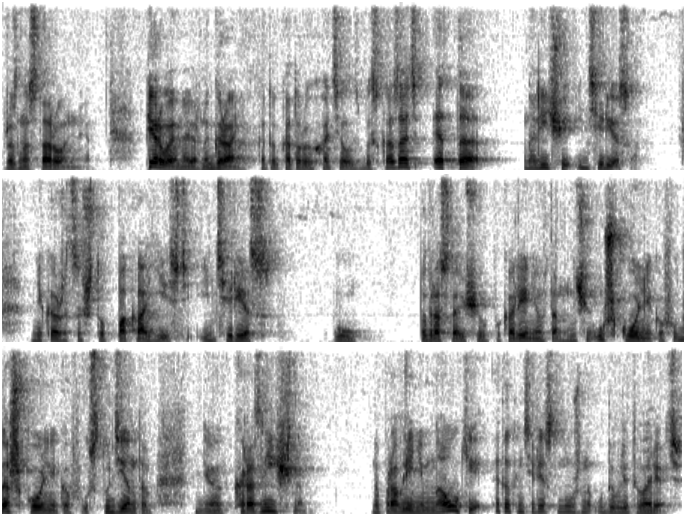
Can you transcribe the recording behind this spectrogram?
разносторонняя. Первая, наверное, грань, которую хотелось бы сказать, это наличие интереса. Мне кажется, что пока есть интерес у подрастающего поколения, там, у школьников, у дошкольников, у студентов э, к различным направлениям науки, этот интерес нужно удовлетворять.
